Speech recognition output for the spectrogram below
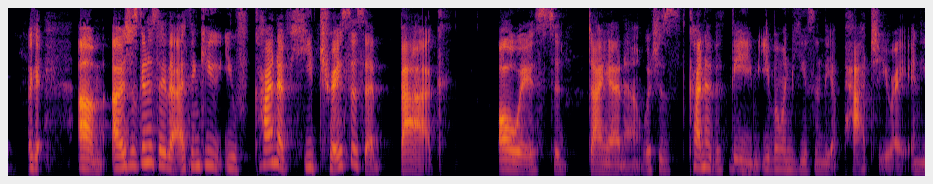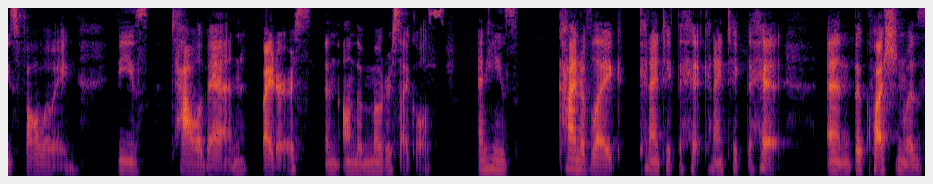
okay. Um, I was just gonna say that I think you you've kind of he traces it back always to Diana, which is kind of the mm-hmm. theme, even when he's in the Apache, right? And he's following these Taliban fighters and on the motorcycles. And he's kind of like, Can I take the hit? Can I take the hit? And the question was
